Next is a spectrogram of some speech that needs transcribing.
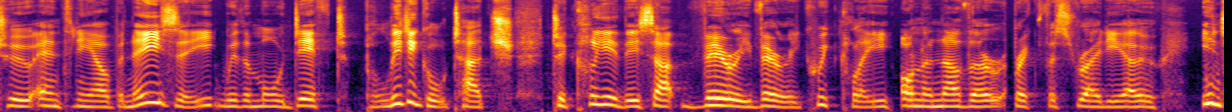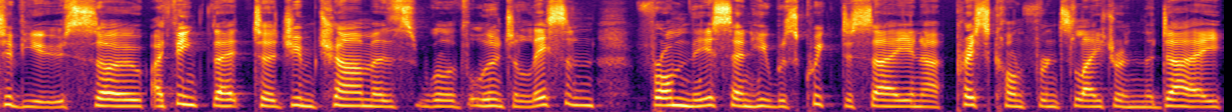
to Anthony Albanese with a more deft political touch to clear this up very, very quickly on another breakfast radio interview. So I think that uh, Jim Chalmers will have learnt a lesson from this, and he was quick to say in a press conference later in the day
